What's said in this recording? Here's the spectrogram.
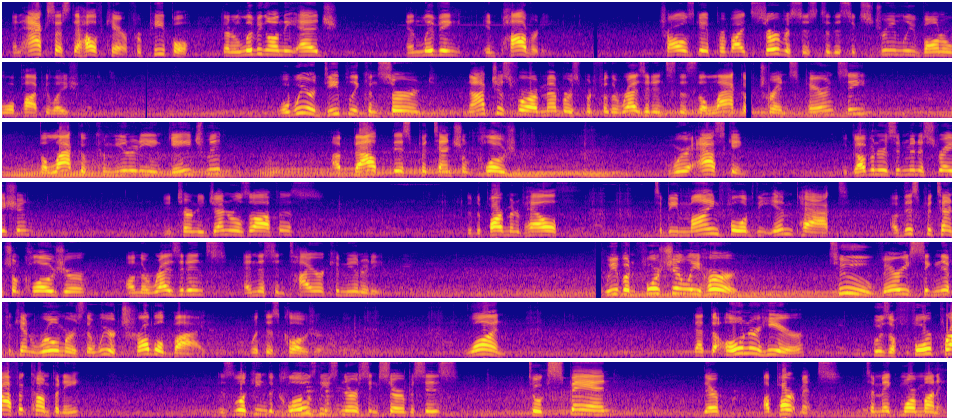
and access to health care for people that are living on the edge and living in poverty. Charlesgate provides services to this extremely vulnerable population. Well, we are deeply concerned, not just for our members, but for the residents, is the lack of transparency, the lack of community engagement about this potential closure. We're asking the governor's administration, the attorney general's office, the Department of Health to be mindful of the impact of this potential closure on the residents and this entire community. We've unfortunately heard two very significant rumors that we are troubled by with this closure. One, that the owner here, who's a for profit company, is looking to close these nursing services to expand their apartments to make more money.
